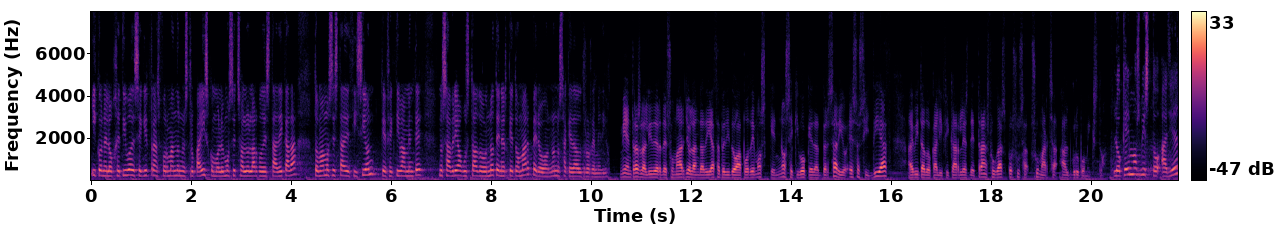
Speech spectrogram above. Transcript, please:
y con el objetivo de seguir transformando nuestro país, como lo hemos hecho a lo largo de esta década. Tomamos esta decisión que efectivamente nos habría gustado no tener que tomar, pero no nos ha quedado otro remedio. Mientras, la líder de Sumar, Yolanda Díaz, ha pedido a Podemos que no se equivoque de adversario. Eso sí, Díaz ha evitado calificarles de tránsfugas por su, su marcha al grupo mixto. Lo que hemos visto ayer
